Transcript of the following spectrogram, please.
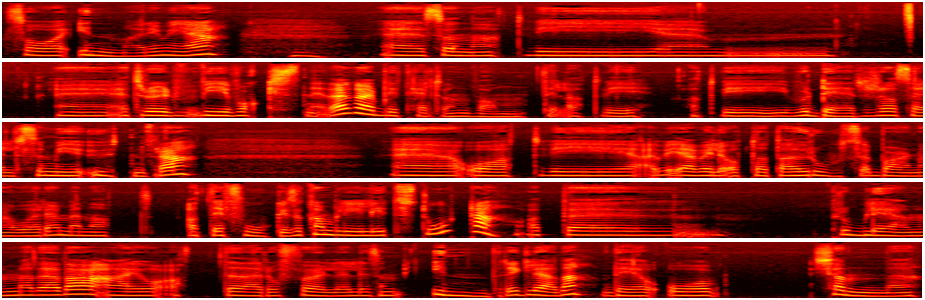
så innmari mye. Eh, sånn at vi eh, eh, Jeg tror vi voksne i dag har blitt helt sånn vant til at vi, at vi vurderer oss selv så mye utenfra. Eh, og at vi, vi er veldig opptatt av å rose barna våre, men at, at det fokuset kan bli litt stort. Da. At eh, problemet med det da er jo at det der å føle liksom indre glede, det å kjenne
